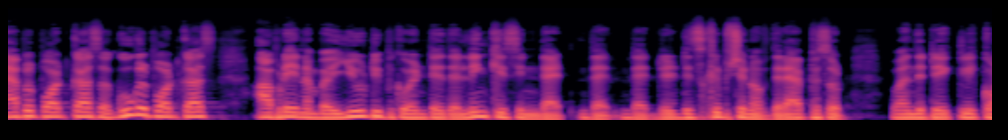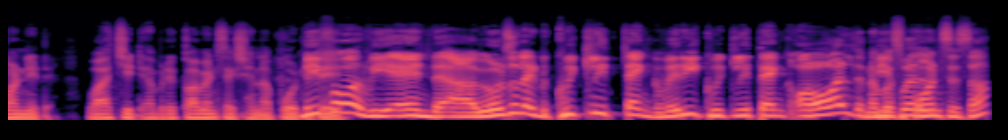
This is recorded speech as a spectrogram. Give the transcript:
Apple Podcasts, or Google Podcasts, அப்படியே நம்ம யூடியூப்க்கு வந்துட்டு the link is in that that that the description of that episode வந்துட்டு click on it watch it அப்படியே comment sectionல போட்டு before we end, uh, we also like to quickly thank, very quickly thank all the நம்ம people. sponsors ஆ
